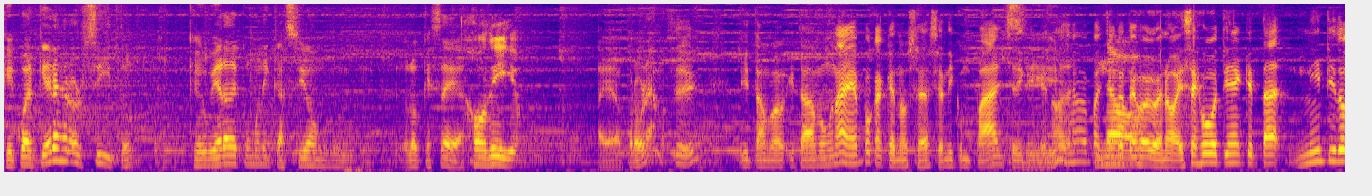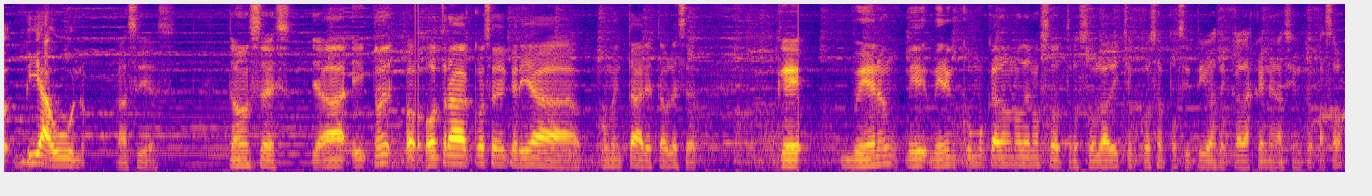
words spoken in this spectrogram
Que cualquier errorcito que hubiera de comunicación, o lo que sea, Jodido. ahí era problema. Sí. Y estábamos en una época que no se hacía ni con parche, de que, Sí. que no, déjame parchar No. este juego. No, ese juego tiene que estar nítido día uno. Así es. Entonces, ya. Y, no, o- otra cosa que quería comentar y establecer: que vieron, mi- miren cómo cada uno de nosotros solo ha dicho cosas positivas de cada generación que pasó.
